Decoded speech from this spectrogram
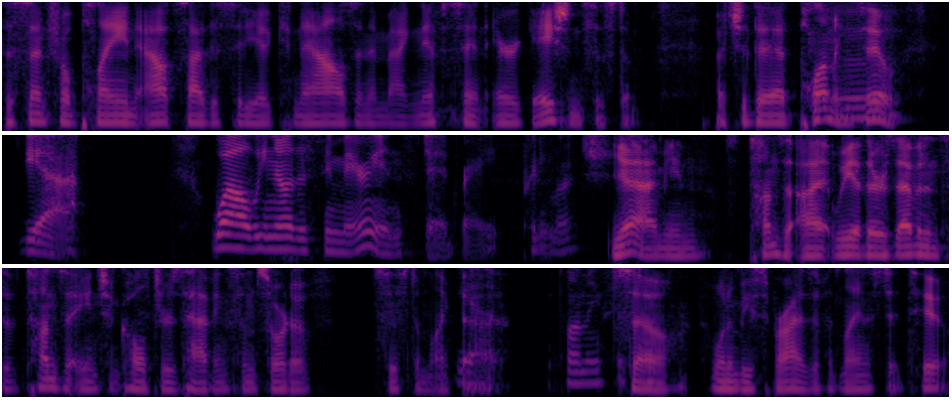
The central plain outside the city had canals and a magnificent irrigation system. But you they had plumbing mm-hmm. too. Yeah. Well, we know the Sumerians did, right? Pretty much. Yeah, I mean, tons of I, we there's evidence of tons of ancient cultures having some sort of system like Yeah. that. Plumbing system. So I wouldn't be surprised if Atlantis did too.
